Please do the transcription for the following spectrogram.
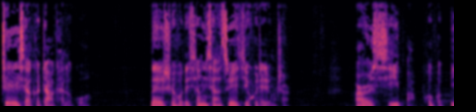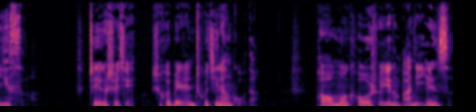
这下可炸开了锅。那时候的乡下最忌讳这种事儿，儿媳把婆婆逼死了，这个事情是会被人戳脊梁骨的，泡沫口水也能把你淹死。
